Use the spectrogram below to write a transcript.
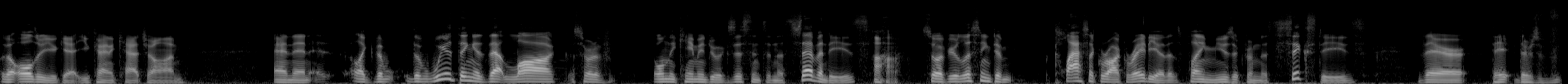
the, the older you get, you kind of catch on. And then, uh, like the the weird thing is that law sort of only came into existence in the 70s. Uh huh. So if you're listening to classic rock radio that's playing music from the 60s, there they, there's v-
